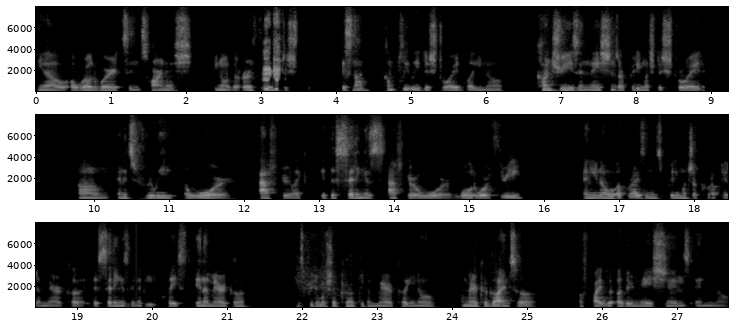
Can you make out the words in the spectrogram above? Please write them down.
You know, a world where it's in tarnish. You know, the Earth is destroyed. It's not completely destroyed, but you know, countries and nations are pretty much destroyed um, and it's really a war after like it, the setting is after a war world war three and you know uprising is pretty much a corrupted america the setting is going to be placed in america it's pretty much a corrupted america you know america got into a fight with other nations and you know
